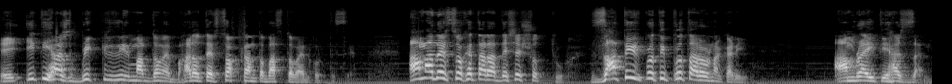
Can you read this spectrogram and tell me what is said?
এই ইতিহাস বিকৃতির মাধ্যমে ভারতের চক্রান্ত বাস্তবায়ন করতেছে। আমাদের চোখে তারা দেশের শত্রু, জাতির প্রতি প্রতারণাকারী। আমরা ইতিহাস জানি।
